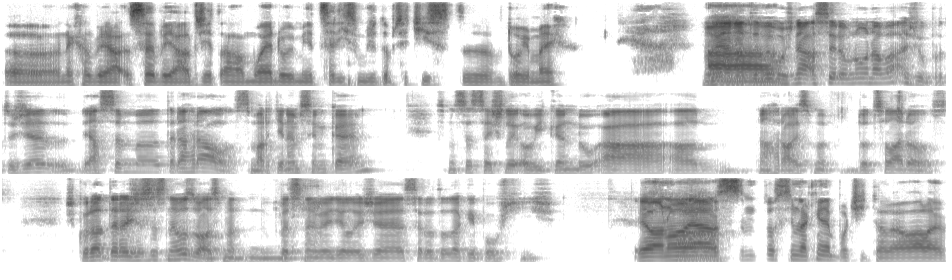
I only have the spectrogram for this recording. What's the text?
uh, nechat vyjádřit, se vyjádřit a moje dojmy celý si můžete přečíst v dojmech. No a... já na tebe možná asi rovnou navážu, protože já jsem teda hrál s Martinem Synkem, jsme se sešli o víkendu a, a nahráli jsme docela dost. Škoda teda, že ses neozval, jsme vůbec nevěděli, že se do toho taky pouštíš. Jo, no a... já jsem to s tím taky nepočítal, jo, ale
